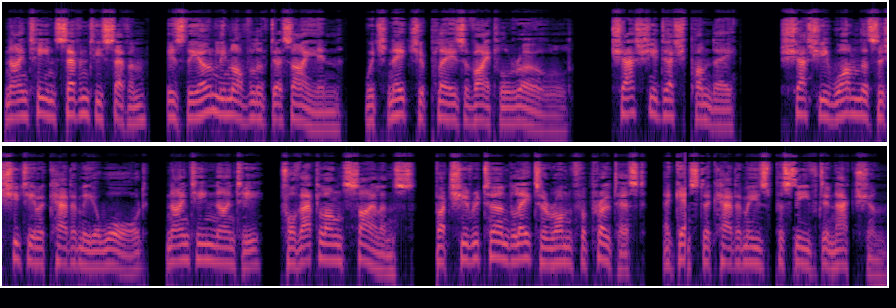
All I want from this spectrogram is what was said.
1977, is the only novel of Desai in which nature plays a vital role. Shashi Deshpande. Shashi won the Sahitya Academy Award, 1990, for That Long Silence, but she returned later on for protest, against Academy's perceived inaction.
